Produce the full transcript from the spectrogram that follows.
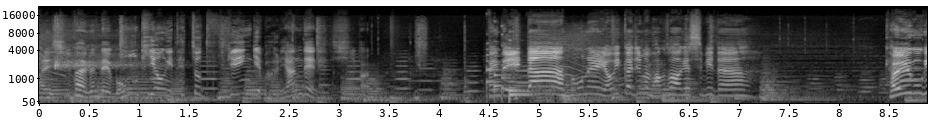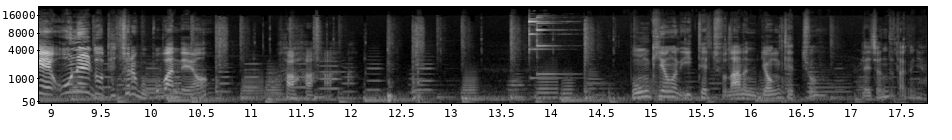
아니 씨발 근데 몽키 형이 태초 두 개인 게 말이 안 되네 씨발. 아니 근데 일단 오늘 여기까지만 방송하겠습니다. 결국에 오늘도 태초를 못 뽑았네요. 하하하. 몽키 형은 이태초 나는 영태초? 레전드다 그냥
